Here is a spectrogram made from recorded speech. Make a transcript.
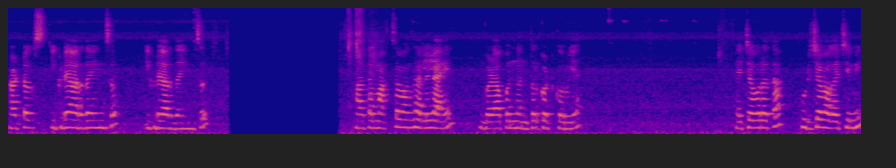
हा टक्स इकडे अर्धा इंच. इकडे अर्धा इंच. हा आता मागचा भाग झालेला आहे. गळा आपण नंतर कट करूया. ह्याच्यावर आता पुढच्या भागाची मी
